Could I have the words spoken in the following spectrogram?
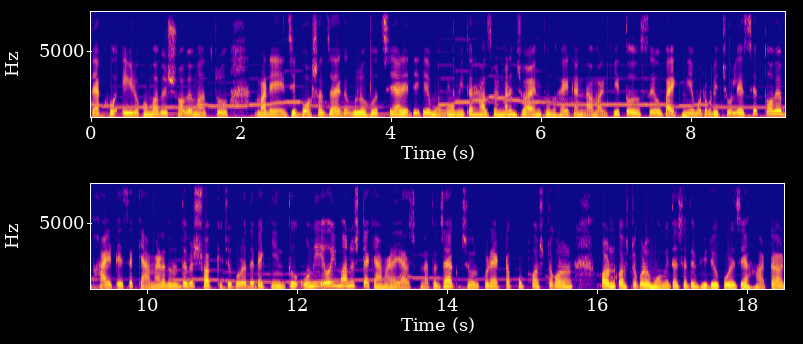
দেখো, এইরকমভাবে সবে মাত্র মানে যে বসার জায়গাগুলো হচ্ছে আর এদিকে মমিতার হাজব্যান্ড মানে জয়ন্ত ভাইটার নাম আর কি তো সেও বাইক নিয়ে মোটামুটি চলে এসে তবে ভাইটা এসে ক্যামেরা ধরে দেবে সব কিছু করে দেবে কিন্তু উনি ওই মানুষটা ক্যামেরায় আসবে না। তো যাক জোর করে একটা খুব কষ্ট কারণ কষ্ট করে মমিতার সাথে ভিডিও করেছে হাঁটার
